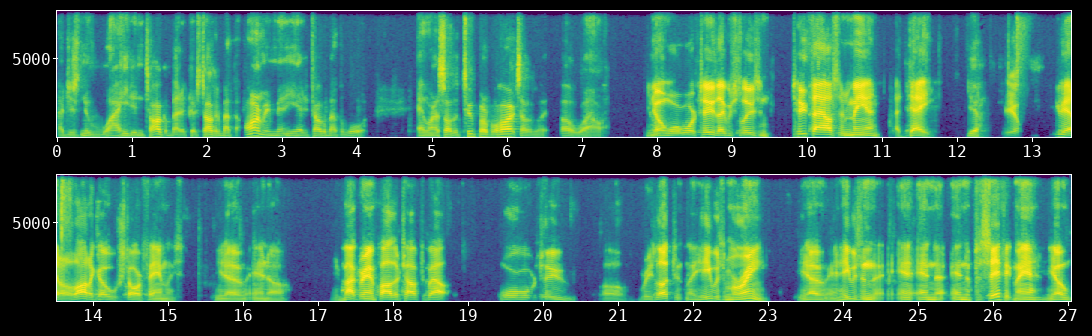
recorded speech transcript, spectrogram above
I just knew why he didn't talk about it because talking about the army meant he had to talk about the war. And when I saw the two Purple Hearts, I was like, oh wow. You know, in World War II, they was losing two thousand men a day. Yeah. Yep. You had a lot of Gold Star families, you know, and uh, my grandfather talked about World War II uh, reluctantly. He was a Marine, you know, and he was in the in, in the in the Pacific, man. You know,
